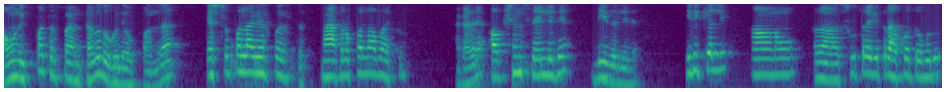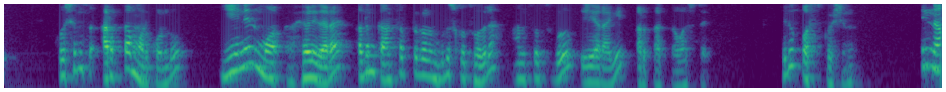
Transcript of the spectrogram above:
ಅವನು ಇಪ್ಪತ್ತು ರೂಪಾಯಿ ತೆಗೆದು ಹೋಗಿದೆವಪ್ಪ ಅಂದ್ರೆ ಎಷ್ಟು ರೂಪಾಯಿ ಲಾಭ ಇರ್ತದೆ? ನಾಲ್ಕು ರೂಪಾಯಿ ಲಾಭ ಆಯಿತು. ಹಾಗಾದರೆ ಆಪ್ಷನ್ಸ್ ಎಲ್ಲಿದೆ? ಡಿದಲ್ಲಿದೆ ಇದಕ್ಕೆಲ್ಲಿ ನಾವು ಸೂತ್ರ ಗೀತ್ರ ಹಾಕೋತ ಹೋಗೋದು. ಕ್ವಶನ್ಸ್ ಅರ್ಥ ಮಾಡಿಕೊಂಡು ಏನೇನು ಮ ಹೇಳಿದ್ದಾರೆ ಅದನ್ನು ಕಾನ್ಸೆಪ್ಟ್ಗಳನ್ನು ಬಿಡಿಸ್ಕೊತ ಹೋದರೆ ಆನ್ಸರ್ಸ್ಗಳು ಕ್ಲಿಯರ್ ಆಗಿ ಅರ್ಥ ಆಗ್ತಾವೆ ಅಷ್ಟೇ. ಇದು ಫಸ್ಟ್ ಕ್ವಶನ್ಸ್ ಇನ್ನು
